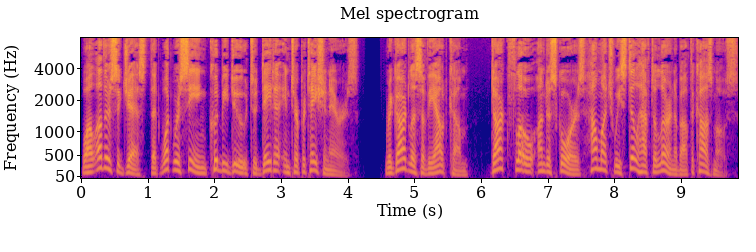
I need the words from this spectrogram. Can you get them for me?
while others suggest that what we're seeing could be due to data interpretation errors. Regardless of the outcome, dark flow underscores how much we still have to learn about the cosmos.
